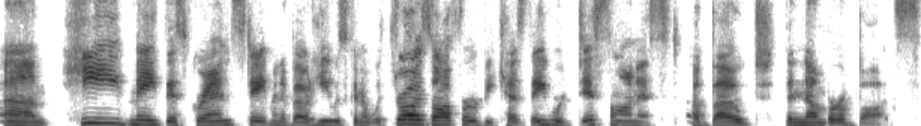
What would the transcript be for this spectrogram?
um, he made this grand statement about he was going to withdraw his offer because they were dishonest about the number of bots.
